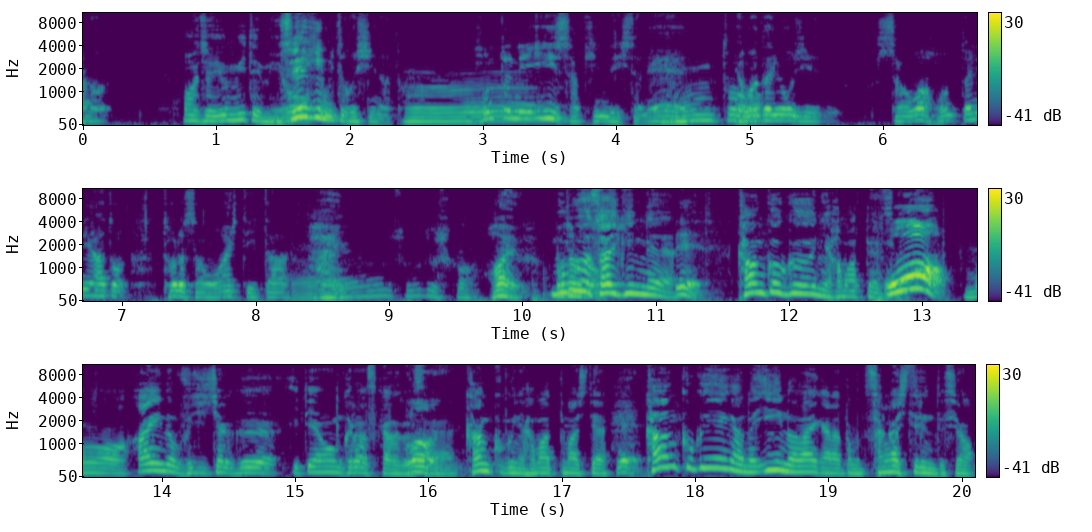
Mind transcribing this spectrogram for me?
あのあ、じゃあ見てみよう。ぜひ見てほしいなと。ー。本当にいい作品でしたね。山田洋次さんは本当にあと寅さんを愛していた。はい。えーそうですか。はい。僕は最近ね、ええ。韓国にハマってるんですよ。おおもう愛の不時着イテウォンクラスからですうね韓国にはまってまして、ええ。韓国映画のいいのないかなと思って探してるんですよ、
